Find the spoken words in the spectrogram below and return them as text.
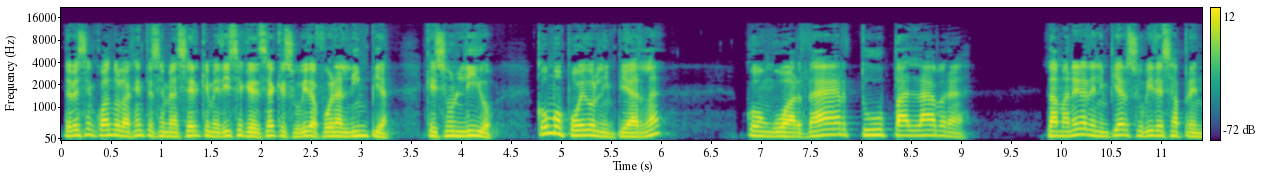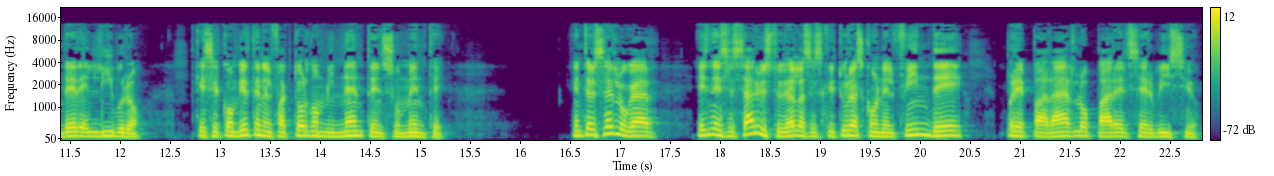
De vez en cuando la gente se me acerca y me dice que desea que su vida fuera limpia, que es un lío. ¿Cómo puedo limpiarla? Con guardar tu palabra. La manera de limpiar su vida es aprender el libro, que se convierte en el factor dominante en su mente. En tercer lugar, es necesario estudiar las escrituras con el fin de prepararlo para el servicio.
